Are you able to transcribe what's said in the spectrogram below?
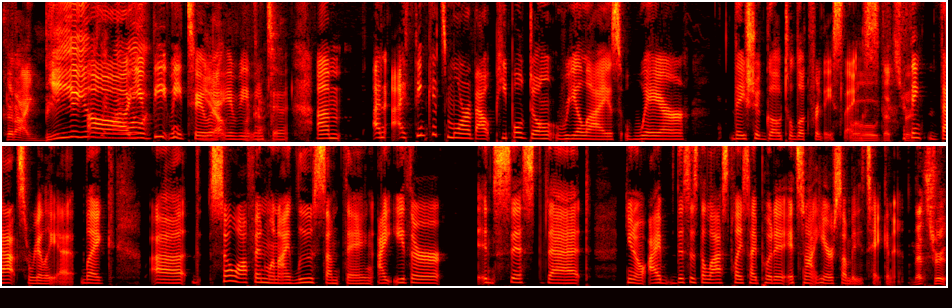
Could I be my Oh, you beat me to Yep. it. You beat me to it. Um, and I think it's more about people don't realize where they should go to look for these things. Oh, that's true. I think that's really it. Like, uh, so often when I lose something, I either insist that, you know, I this is the last place I put it. It's not here. Somebody's taken it, that's true.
